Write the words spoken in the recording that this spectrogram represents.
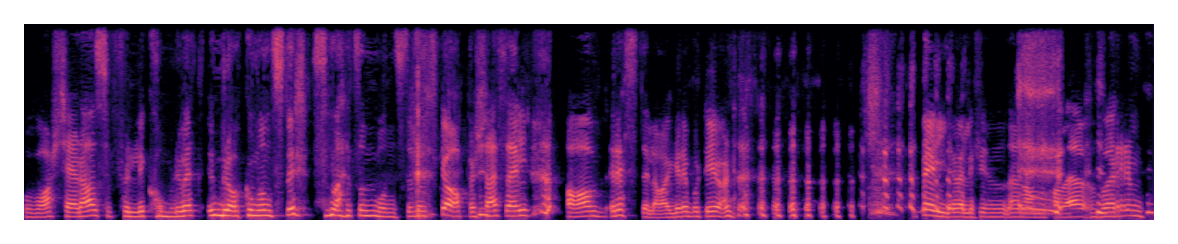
Og hva skjer da? Selvfølgelig kommer det jo et Umbraco-monster, som er et sånt monster som skaper seg selv av restelageret borti hjørnet. veldig, veldig fin navn på det. Varmt.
